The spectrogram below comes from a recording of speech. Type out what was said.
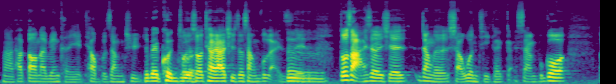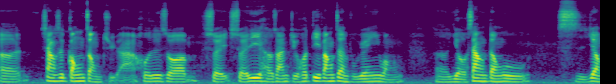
那它到那边可能也跳不上去，就被困住了。或者说跳下去就上不来之类的，嗯、多少还是有一些这样的小问题可以改善。不过，呃，像是工总局啊，或者是说水水利核酸局或地方政府愿意往呃友善动物使用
